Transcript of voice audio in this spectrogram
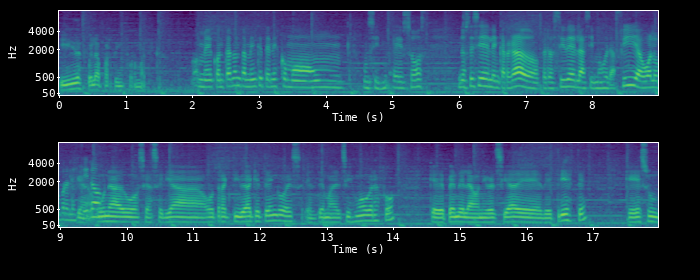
y después la parte informática. Me contaron también que tenés como un, un eh, no sé si es el encargado, pero sí de la sismografía o algo por el estilo. Una, o sea, sería otra actividad que tengo es el tema del sismógrafo, que depende de la Universidad de, Trieste, que es un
